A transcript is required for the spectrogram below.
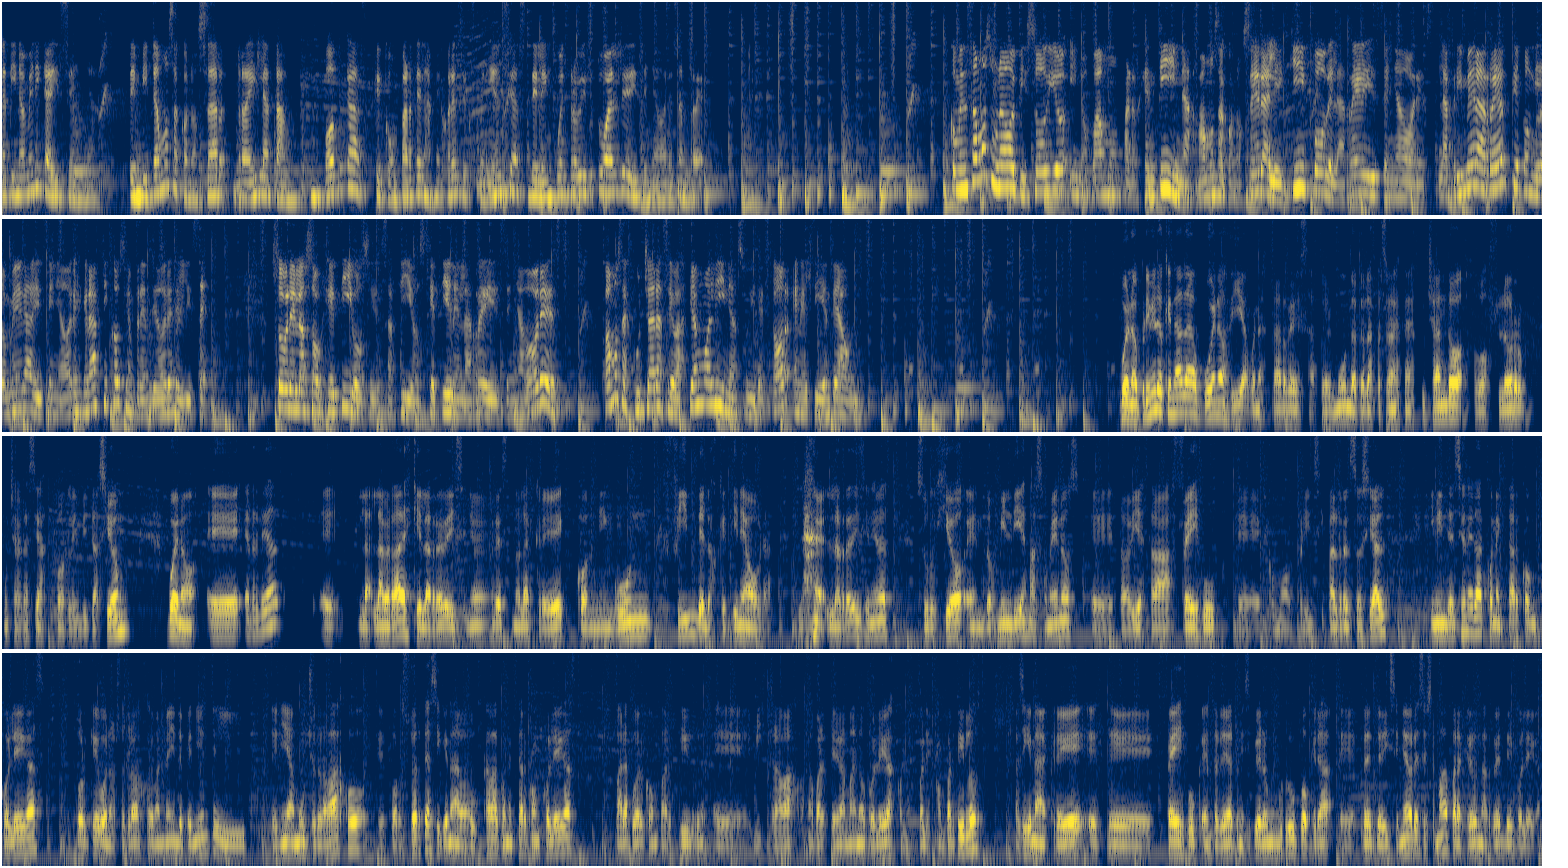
Latinoamérica Diseña. Te invitamos a conocer Raíz Latam, un podcast que comparte las mejores experiencias del encuentro virtual de diseñadores en red. Comenzamos un nuevo episodio y nos vamos para Argentina. Vamos a conocer al equipo de la red de diseñadores, la primera red que conglomera diseñadores gráficos y emprendedores del diseño. Sobre los objetivos y desafíos que tiene la red de diseñadores, Vamos a escuchar a Sebastián Molina, su director, en el siguiente audio. Bueno, primero que nada, buenos días, buenas tardes a todo el mundo, a todas las personas que están escuchando. A vos, Flor, muchas gracias por la invitación. Bueno, eh, en realidad, eh, la, verdad es que la red de diseñadores no la creé con ningún fin de los que tiene ahora. La, red de diseñadores surgió en 2010 más o menos, eh, todavía estaba Facebook como principal red social y mi intención era conectar con colegas porque, bueno, yo trabajo de manera independiente y tenía mucho trabajo, eh, por suerte, así que nada, buscaba conectar con colegas para poder compartir eh, mis trabajos, ¿no? para tener a mano colegas con los cuales compartirlos. Así que nada, creé este Facebook, en realidad al principio era un grupo que era eh, Red de Diseñadores, se llamaba, para crear una red de colegas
